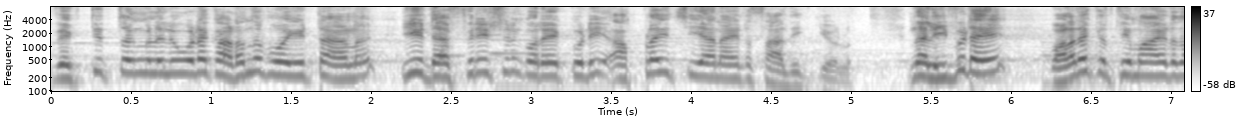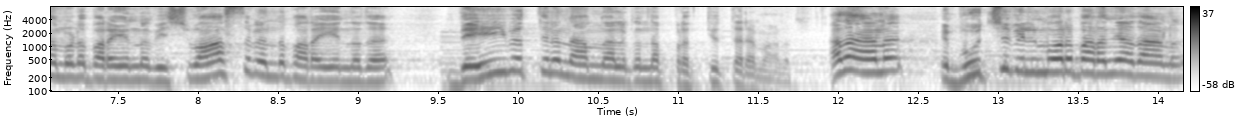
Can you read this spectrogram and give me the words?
വ്യക്തിത്വങ്ങളിലൂടെ കടന്നു പോയിട്ടാണ് ഈ ഡെഫിനേഷൻ കുറെ കൂടി അപ്ലൈ ചെയ്യാനായിട്ട് സാധിക്കുകയുള്ളൂ. എന്നാൽ ഇവിടെ വളരെ കൃത്യമായിട്ട് നമ്മൾ പറയുന്ന വിശ്വാസം എന്ന് പറയുന്നത് ദൈവത്തിന് നാം നൽകുന്ന പ്രത്യുത്തരമാണ്. അതാണ് ബൂച്ച് വിൽമോർ പറഞ്ഞ അതാണ്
